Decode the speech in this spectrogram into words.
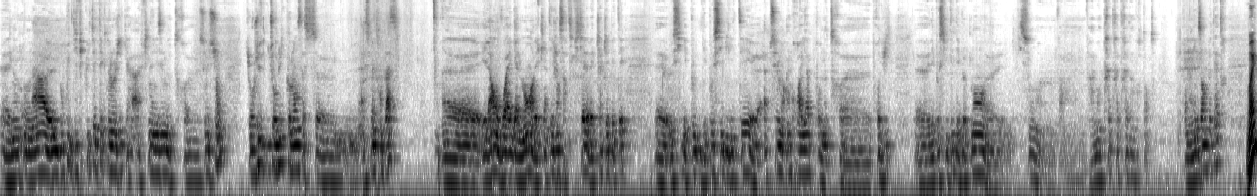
Donc on a eu beaucoup de difficultés technologiques à, finaliser notre solution, qui aujourd'hui commence à à se, mettre en place. Euh, et là, on voit également avec l'intelligence artificielle, avec ChatGPT, aussi des, des, possibilités absolument incroyables pour notre produit, des possibilités de développement qui sont vraiment très très très importantes. un exemple peut-être? Ouais.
